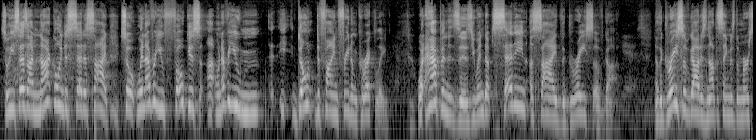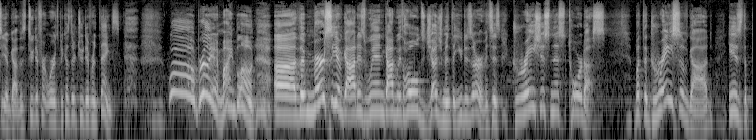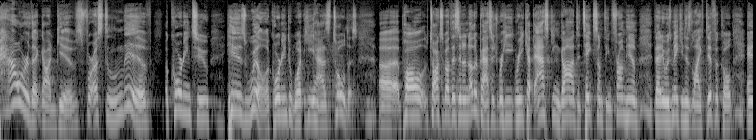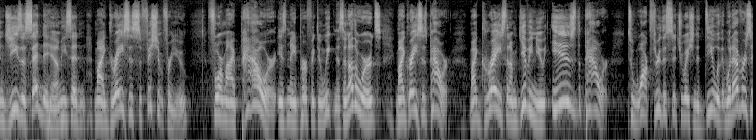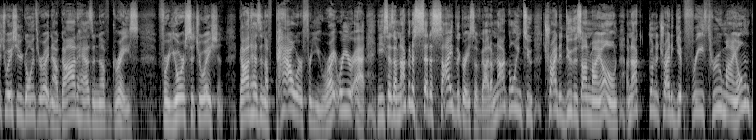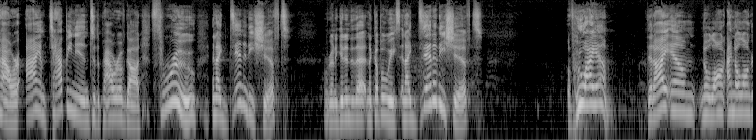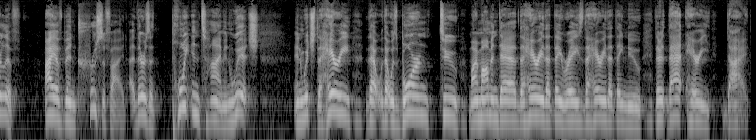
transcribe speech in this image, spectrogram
So he says, I'm not going to set aside. So whenever you focus, on, whenever you don't define freedom correctly, what happens is you end up setting aside the grace of God. Now, the grace of God is not the same as the mercy of God. There's two different words because they're two different things. Whoa, brilliant, mind blown. Uh, the mercy of God is when God withholds judgment that you deserve. It's His graciousness toward us. But the grace of God is the power that God gives for us to live according to his will according to what he has told us. Uh, Paul talks about this in another passage where he, where he kept asking God to take something from him that it was making his life difficult. And Jesus said to him, He said, My grace is sufficient for you, for my power is made perfect in weakness. In other words, my grace is power. My grace that I'm giving you is the power to walk through this situation, to deal with it. Whatever situation you're going through right now, God has enough grace for your situation. God has enough power for you right where you're at. He says, I'm not going to set aside the grace of God. I'm not going to try to do this on my own. I'm not going to try to get free through my own power. I am tapping into the power of God through an identity shift. We're going to get into that in a couple weeks. An identity shift of who I am. That I am no longer, I no longer live. I have been crucified. Uh, there is a point in time in which, in which the Harry that, that was born to my mom and dad, the Harry that they raised, the Harry that they knew. That Harry died.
